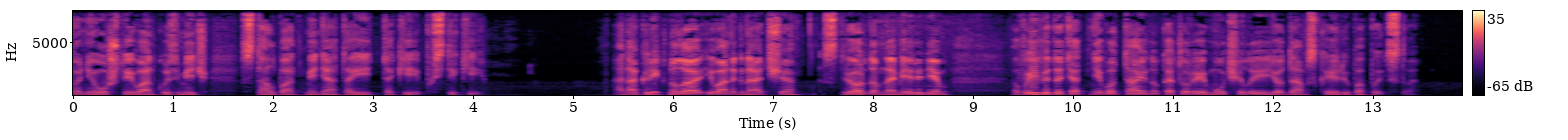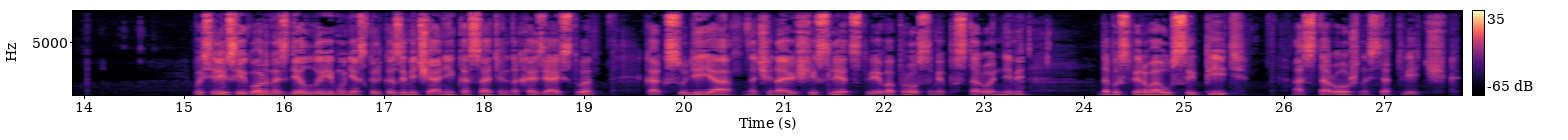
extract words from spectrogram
Но неужто Иван Кузьмич стал бы от меня таить такие пустяки? Она кликнула Ивана Игнатьевича с твердым намерением выведать от него тайну, которая мучила ее дамское любопытство. Василиса Егоровна сделала ему несколько замечаний касательно хозяйства — как судья, начинающий следствие вопросами посторонними, дабы сперва усыпить осторожность ответчика.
